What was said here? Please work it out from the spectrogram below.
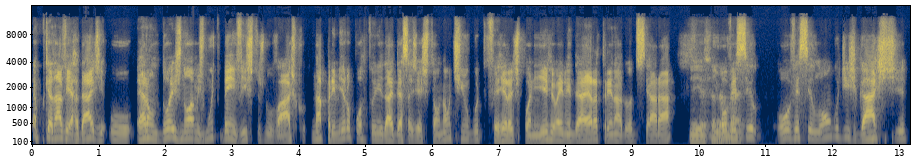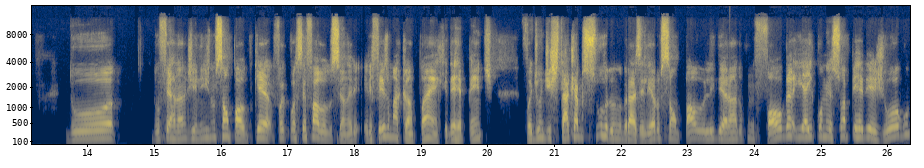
É porque, na verdade, o, eram dois nomes muito bem vistos no Vasco. Na primeira oportunidade dessa gestão, não tinha o Guto Ferreira disponível, ele ainda era treinador do Ceará. Isso, é e houve esse, houve esse longo desgaste do, do Fernando Diniz no São Paulo. Porque foi o que você falou, Luciano. Ele, ele fez uma campanha que, de repente, foi de um destaque absurdo no brasileiro, São Paulo liderando com folga, e aí começou a perder jogo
